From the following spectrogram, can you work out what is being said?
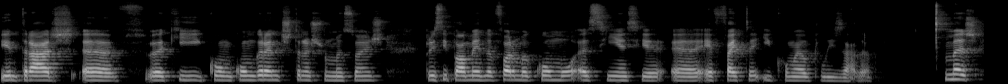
entrar uh, aqui com, com grandes transformações, principalmente na forma como a ciência é feita e como é utilizada. Mas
